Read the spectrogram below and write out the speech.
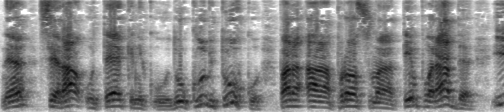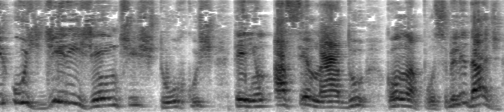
né, será o técnico do clube turco para a próxima temporada e os dirigentes turcos teriam acenado com a possibilidade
